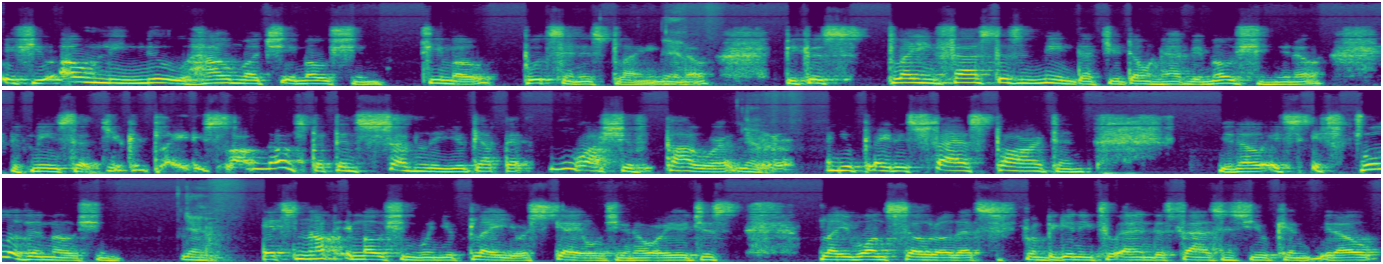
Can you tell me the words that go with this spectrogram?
If you only knew how much emotion Timo puts in his playing, you know, because playing fast doesn't mean that you don't have emotion, you know. It means that you can play these long notes, but then suddenly you get that rush of power Yeah. and you play this fast part and you know it's it's full of emotion yeah. It's not emotion when you play your scales you know or you just play one solo that's from beginning to end as fast as you can you know.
